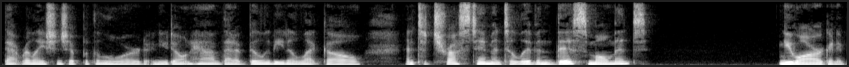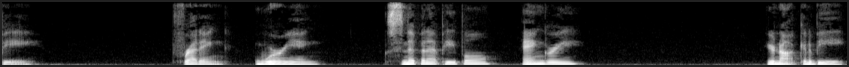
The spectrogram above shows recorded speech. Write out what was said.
that relationship with the Lord and you don't have that ability to let go and to trust Him and to live in this moment, you are going to be fretting worrying, snipping at people, angry, you're not going to be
